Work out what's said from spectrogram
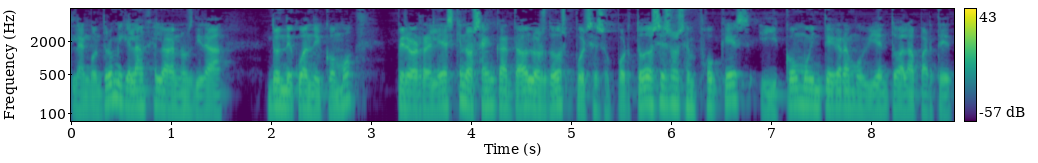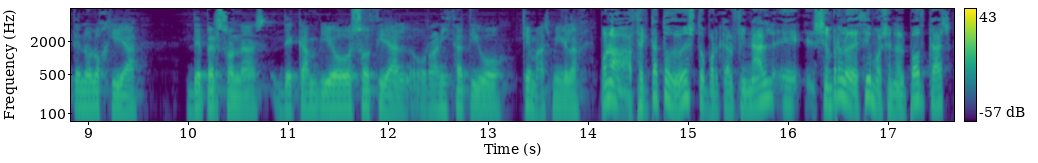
la encontró Miguel Ángel, ahora nos dirá dónde, cuándo y cómo, pero en realidad es que nos ha encantado los dos, pues eso, por todos esos enfoques y cómo integra muy bien toda la parte de tecnología, de personas, de cambio social, organizativo. ¿Qué más, Miguel Ángel? Bueno, afecta todo esto, porque al final, eh, siempre lo decimos en el podcast,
